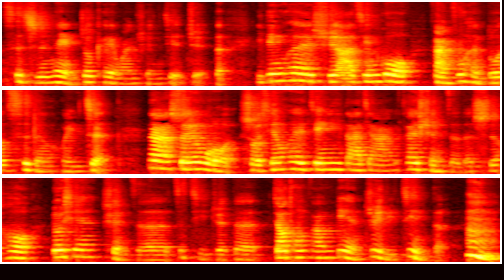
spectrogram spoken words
次之内就可以完全解决的，一定会需要经过反复很多次的回诊。那所以，我首先会建议大家在选择的时候，优先选择自己觉得交通方便、距离近的。嗯，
